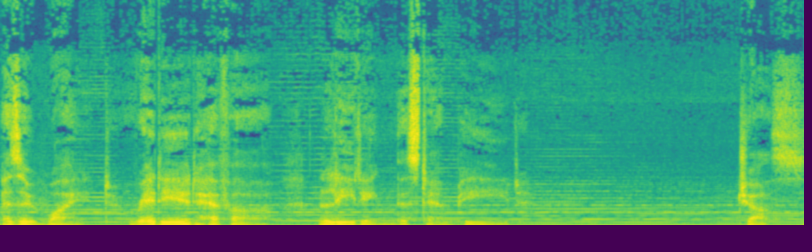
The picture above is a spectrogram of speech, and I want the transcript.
as a white, red-eared heifer leading the stampede, just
